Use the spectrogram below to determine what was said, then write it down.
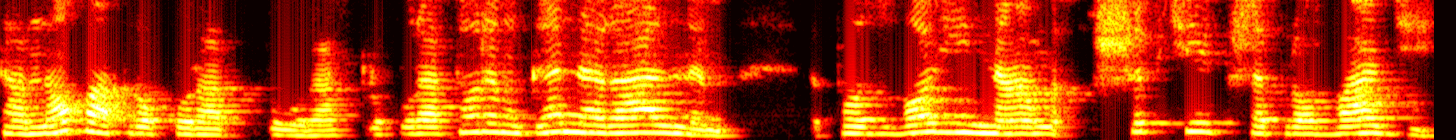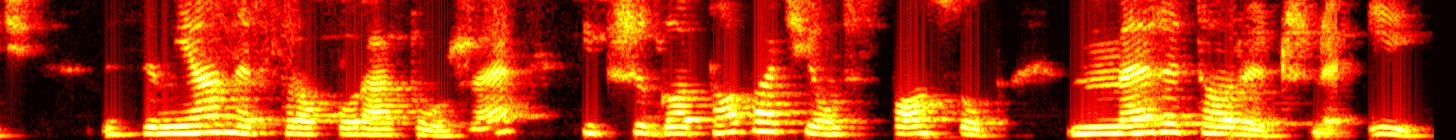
ta nowa prokuratura z prokuratorem generalnym pozwoli nam szybciej przeprowadzić zmiany w prokuraturze i przygotować ją w sposób merytoryczny i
